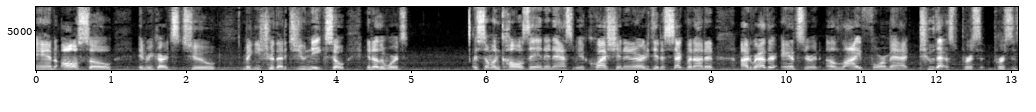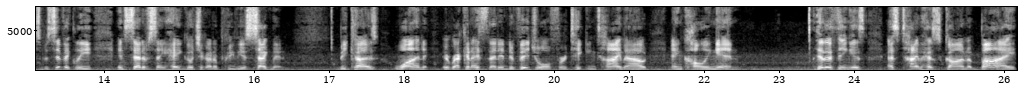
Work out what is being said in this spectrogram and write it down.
and also in regards to making sure that it's unique. So, in other words, if someone calls in and asks me a question and I already did a segment on it, I'd rather answer in a live format to that person, person specifically instead of saying, hey, go check out a previous segment because one, it recognizes that individual for taking time out and calling in. The other thing is, as time has gone by,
